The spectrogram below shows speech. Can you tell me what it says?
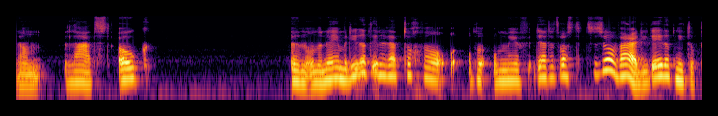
dan laatst ook een ondernemer die dat inderdaad toch wel op, op meer. Ja, dat, was, dat is wel waar. Die deed dat niet op,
